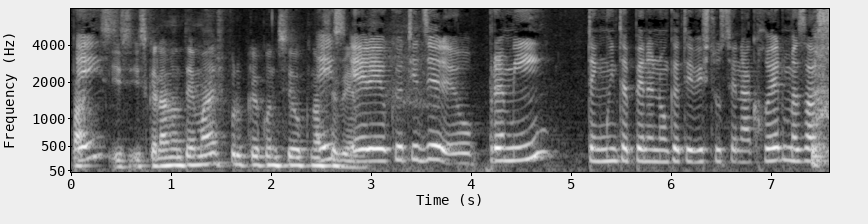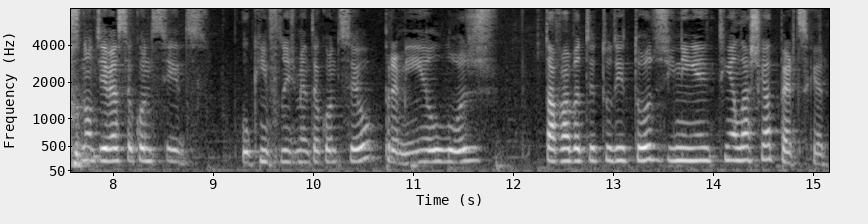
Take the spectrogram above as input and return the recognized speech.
pá, É isso. E, e se calhar não tem mais porque aconteceu o que nós É sabemos. era o que eu te ia dizer. Eu, para mim, tenho muita pena nunca ter visto o Senna a correr, mas acho que se não tivesse acontecido o que infelizmente aconteceu, para mim ele hoje estava a bater tudo e todos e ninguém tinha lá chegado perto sequer.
